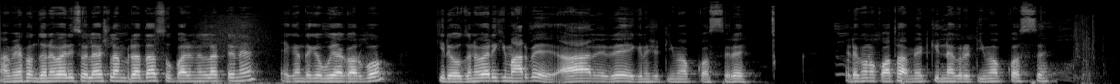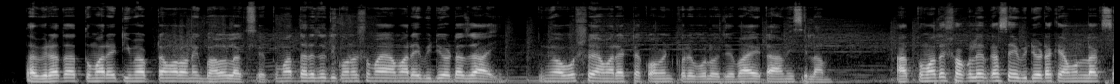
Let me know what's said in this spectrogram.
আমি এখন জোনে বাড়ি চলে আসলাম ব্রাদার সুপার ইনহেলার টেনে। এখান থেকে বুয়া করব। কি রে ওজনে বাড়ি কি মারবে? আর রে, এখানে সে টিম আপ করছে রে। এটা কোনো কথা? মেট কিট না করে টিম আপ করছে। তা বিরাদার তোমার এই টিম আপটা আমার অনেক ভালো লাগছে। তোমার ধারে যদি কোনো সময় আমার এই ভিডিওটা যায় তুমি অবশ্যই আমার একটা কমেন্ট করে বলো যে, ভাই, এটা আমি ছিলাম। আর তোমাদের সকলের কাছে এই ভিডিওটা কেমন লাগছে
